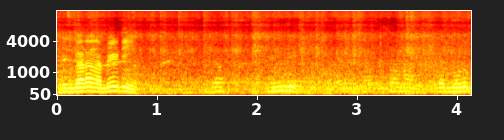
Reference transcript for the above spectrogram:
বেড়া না বেটি হিন্দি মুরুখ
